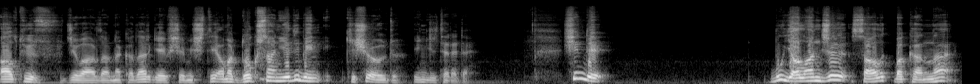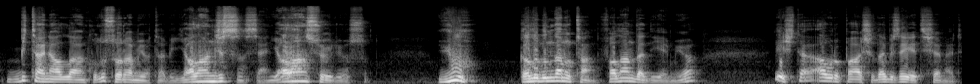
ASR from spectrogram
600 civarlarına kadar gevşemişti ama 97 bin kişi öldü İngiltere'de. Şimdi bu yalancı Sağlık Bakanı'na bir tane Allah'ın kulu soramıyor tabii. Yalancısın sen, yalan söylüyorsun. Yuh, kalıbından utan falan da diyemiyor. İşte Avrupa aşı da bize yetişemedi.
